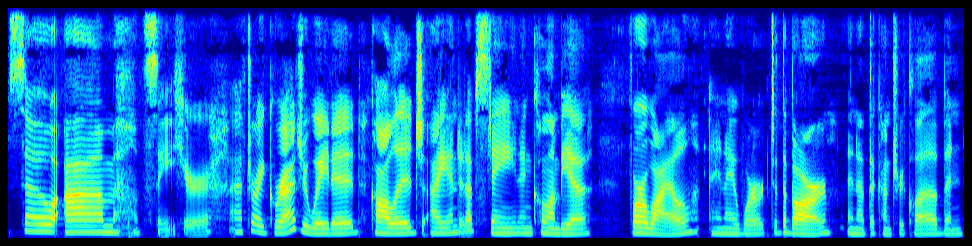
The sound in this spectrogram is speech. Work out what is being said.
So, um, let's see here. After I graduated college, I ended up staying in Columbia for a while and I worked at the bar and at the country club and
